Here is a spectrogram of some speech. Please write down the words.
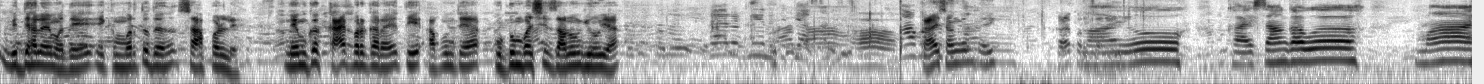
विद्यालयामध्ये एक मृतदेह सापडले. नेमकं काय प्रकार आहे ते आपण त्या कुटुंबाशी जाणून घेऊया. काय सांगाल ताई? काय प्रकार मायो काय सांगावं? माय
